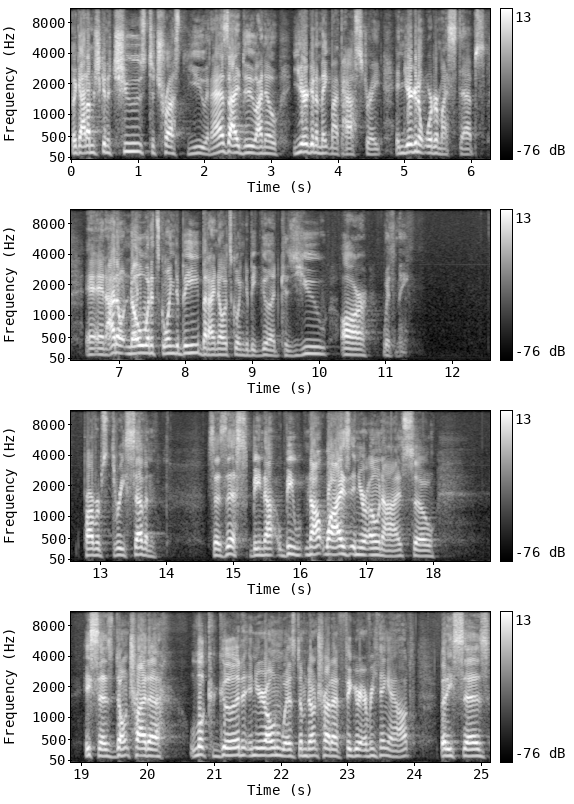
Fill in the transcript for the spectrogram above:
But God, I'm just going to choose to trust you. And as I do, I know you're going to make my path straight and you're going to order my steps. And I don't know what it's going to be, but I know it's going to be good because you are with me. Proverbs 3 7 says this be not, be not wise in your own eyes. So he says, don't try to look good in your own wisdom, don't try to figure everything out. But he says,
